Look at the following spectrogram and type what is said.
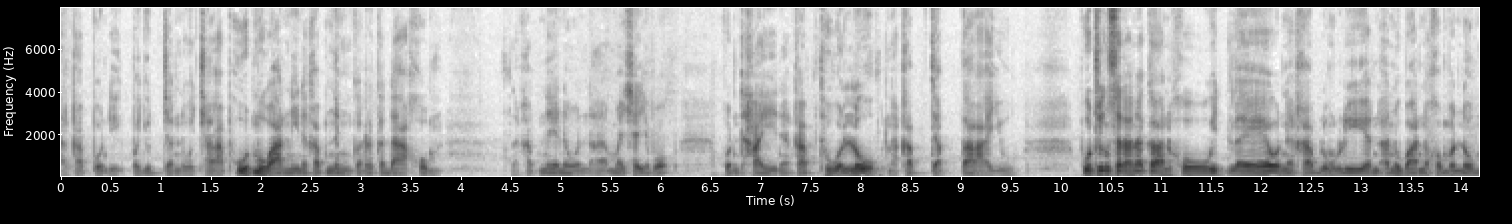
นะครับพลเอกประยุทธ์จันทร์โอชาพูดเมื่อวานนี้นะครับหนึ่งกรกฎาคมนะครับแน่นอนนะไม่ใช่เฉพาะคนไทยนะครับทั่วโลกนะครับจับตาอยู่ พูดถึงสถานการณ์โควิดแล้วนะครับโรงเรียนอนุบาลนครพนม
